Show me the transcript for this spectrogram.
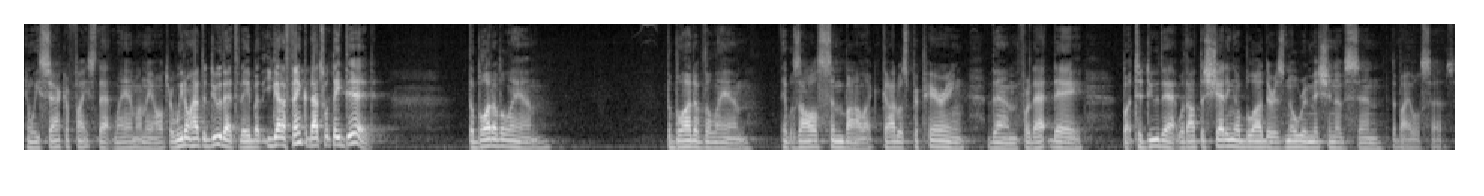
and we sacrificed that lamb on the altar. We don't have to do that today, but you got to think that's what they did. The blood of a lamb. The blood of the lamb. It was all symbolic. God was preparing them for that day. But to do that without the shedding of blood, there is no remission of sin, the Bible says.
